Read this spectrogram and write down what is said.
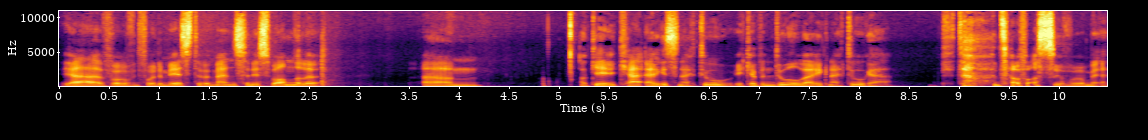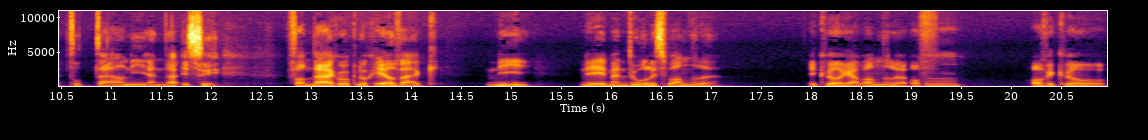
Ja, voor, voor de meeste mensen is wandelen... ehm, Oké, ik ga ergens naartoe. Ik heb een doel waar ik naartoe ga. Dat, dat was er voor mij totaal niet. En dat is er vandaag ook nog heel vaak niet. Nee, mijn doel is wandelen. Ik wil gaan wandelen. Of, of ik wil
